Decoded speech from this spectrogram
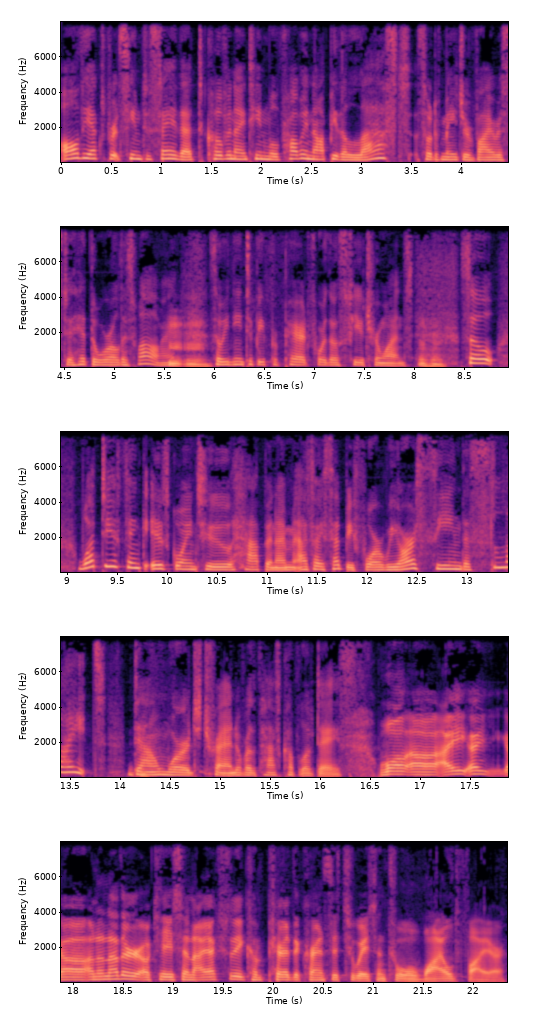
all the experts seem to say that COVID 19 will probably not be the last sort of major virus to hit the world as well, right? Mm-mm. So we need to be prepared for those future ones. Mm-hmm. So what do you think is going to happen? I mean, as I said before, we are seeing the slight downward trend over the past couple of days. Well, uh, I, I uh, on another occasion, I actually compared the current situation to a wildfire.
